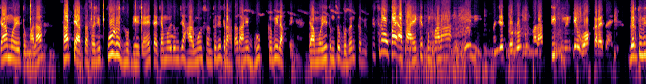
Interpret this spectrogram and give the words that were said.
त्यामुळे तुम्हाला सात ते आठ तासाची पूर्ण झोप घ्यायची आहे. त्याच्यामुळे तुमचे हार्मोन संतुलित राहतात आणि भूक कमी लागते. त्यामुळे तुमचं वजन कमी तिसरा उपाय असा आहे की तुम्हाला डेली म्हणजे दररोज तुम्हाला तीस मिनिटे वॉक करायचं आहे. जर तुम्ही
